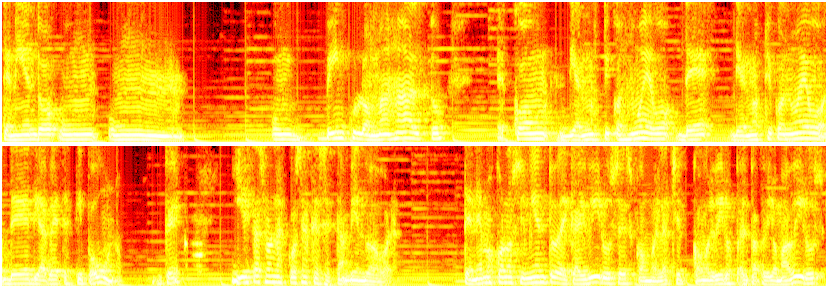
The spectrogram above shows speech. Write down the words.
teniendo un un vínculo más alto eh, con diagnósticos nuevos de diagnóstico nuevo de diabetes tipo 1. ¿okay? Y estas son las cosas que se están viendo ahora. tenemos conocimiento de que hay viruses como el, H, como el virus, el papilomavirus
